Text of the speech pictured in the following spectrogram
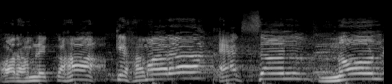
और हमने कहा कि हमारा एक्शन नॉन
